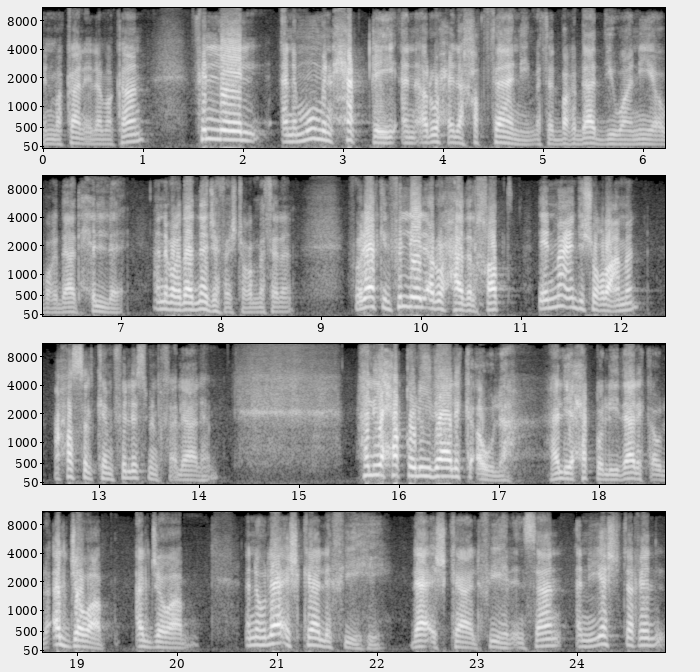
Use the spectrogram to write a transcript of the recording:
من مكان إلى مكان. في الليل أنا مو من حقي أن أروح إلى خط ثاني مثل بغداد ديوانية أو بغداد حلة. أنا بغداد نجف أشتغل مثلا. ولكن في الليل أروح هذا الخط لأن ما عندي شغل عمل أحصل كم فلس من خلالها هل يحق لي ذلك أو لا؟ هل يحق لي ذلك أو لا؟ الجواب الجواب أنه لا إشكال فيه، لا إشكال فيه الإنسان أن يشتغل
